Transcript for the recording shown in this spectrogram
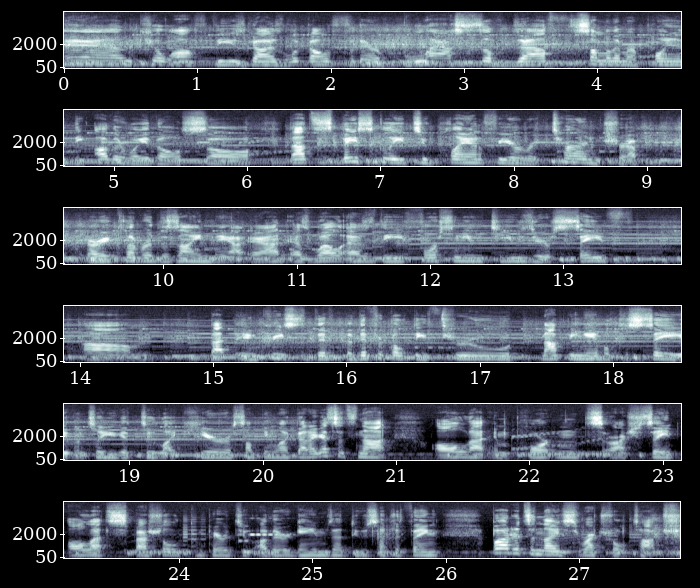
And kill off these guys. Look out for their blasts of death. Some of them are pointed the other way, though, so that's basically to plan for your return trip. Very clever design, may I add, as well as the forcing you to use your safe um, that increases the, difficulty through not being able to save until you get to like here or something like that. I guess it's not all that important, or I should say all that special compared to other games that do such a thing, but it's a nice retro touch.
